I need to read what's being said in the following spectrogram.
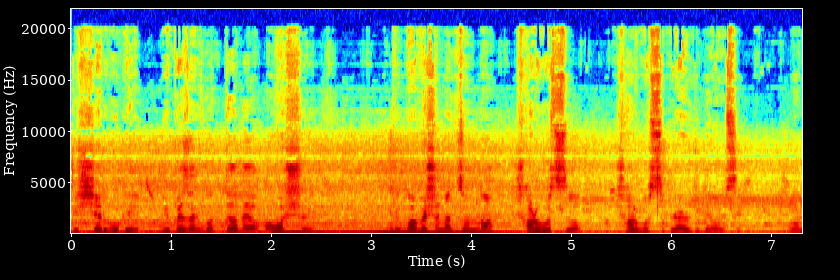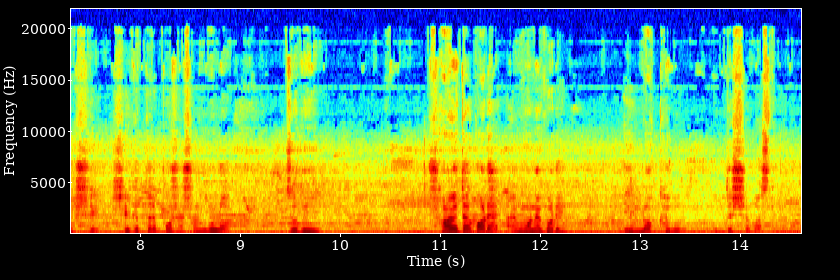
বিশ্বের বুকে রিপ্রেজেন্ট করতে হলে অবশ্যই গবেষণার জন্য সর্বোচ্চ সর্বোচ্চ প্রায়োরিটি দেওয়া উচিত। এবং সে- সেক্ষেত্রে প্রশাসনগুলো যদি সহায়তা করে, আমি মনে করি এই লক্ষ্য এবং উদ্দেশ্য বাস্তবায়ন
